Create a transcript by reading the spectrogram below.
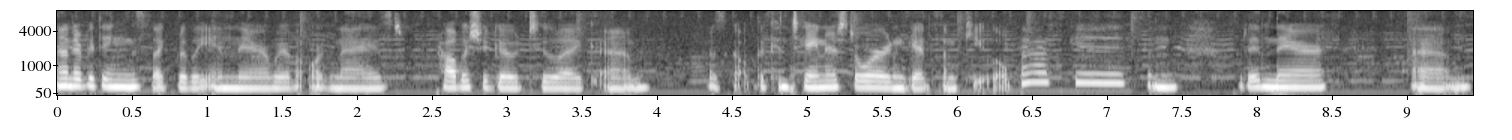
not everything's like really in there. We haven't organized. Probably should go to like um what's called the container store and get some cute little baskets and put in there. Um,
